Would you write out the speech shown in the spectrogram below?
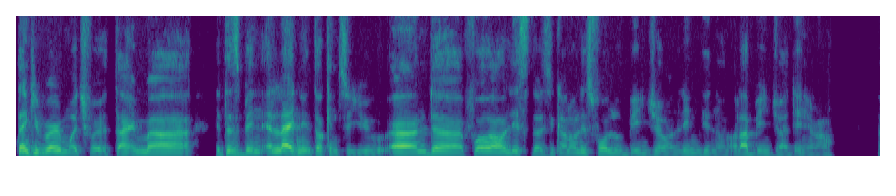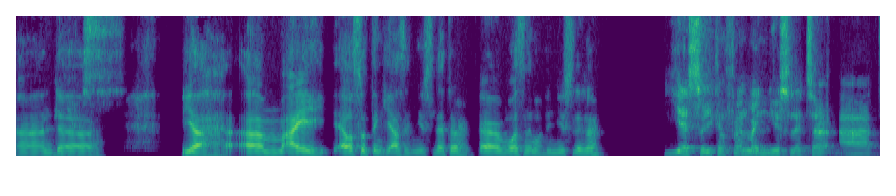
Thank you very much for your time. Uh, it has been enlightening talking to you. And uh, for our listeners, you can always follow Binjo on LinkedIn on Olabinjo Adeniran. And uh, yes. yeah, um, I also think he has a newsletter. Uh, what's the name of the newsletter? Yes, so you can find my newsletter at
